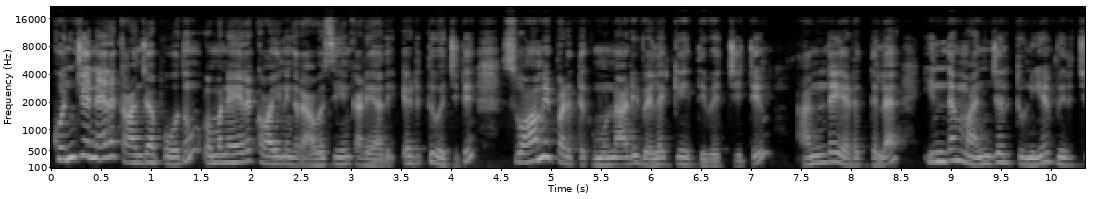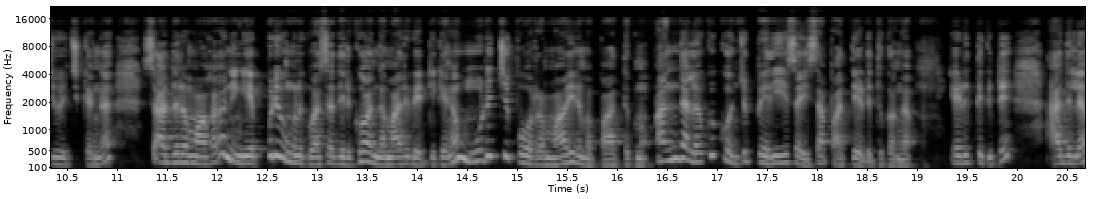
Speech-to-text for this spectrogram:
கொஞ்ச நேரம் காஞ்சா போதும். ரொம்ப நேரம் காயணுங்கிற அவசியம் கிடையாது. எடுத்து வச்சுட்டு சுவாமி படத்துக்கு முன்னாடி விளக்கேற்றி வச்சுட்டு அந்த இடத்துல இந்த மஞ்சள் துணியை விரித்து வச்சுக்கோங்க. சதுரமாக நீங்கள் எப்படி உங்களுக்கு வசதி இருக்கோ அந்த மாதிரி வெட்டிக்கோங்க. முடிச்சு போடுற மாதிரி நம்ம பார்த்துக்கணும். அந்த அளவுக்கு கொஞ்சம் பெரிய சைஸாக பார்த்து எடுத்துக்கோங்க. எடுத்துக்கிட்டு அதில்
